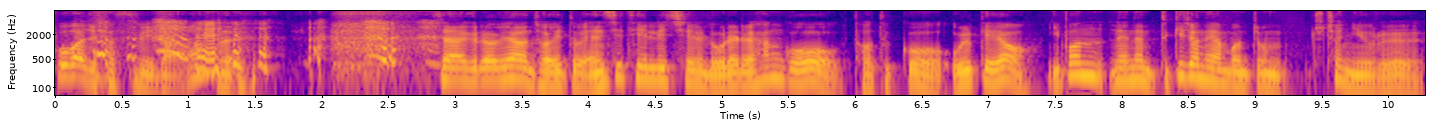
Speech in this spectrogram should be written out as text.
뽑아주셨습니다. 네. 네. 자, 그러면 저희 또 NCT 127 노래를 한 곡 더 듣고 올게요. 이번에는 듣기 전에 한번 좀 추천 이유를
